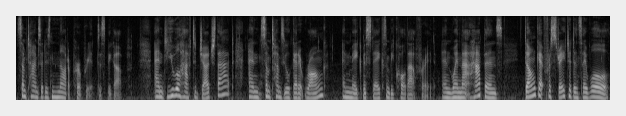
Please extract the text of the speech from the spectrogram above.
sometimes it is not appropriate to speak up. And you will have to judge that, and sometimes you'll get it wrong and make mistakes and be called out for it. And when that happens, don't get frustrated and say, well,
